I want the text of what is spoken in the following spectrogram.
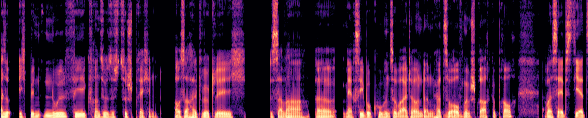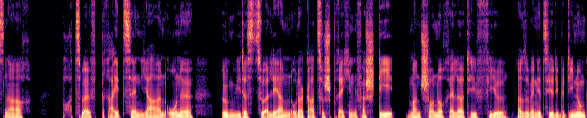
also ich bin null fähig, Französisch zu sprechen. Außer halt wirklich ça va, äh, merci beaucoup und so weiter und dann hört so Mhm. auf mit dem Sprachgebrauch. Aber selbst jetzt nach boah, 12, 13 Jahren ohne irgendwie das zu erlernen oder gar zu sprechen, versteht man schon noch relativ viel. Also wenn jetzt hier die Bedienung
